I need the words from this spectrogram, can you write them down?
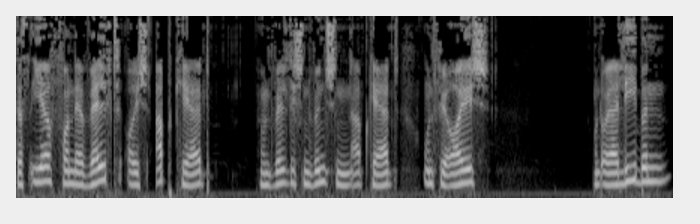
dass ihr von der Welt euch abkehrt und weltlichen Wünschen abkehrt und für euch und euer Leben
